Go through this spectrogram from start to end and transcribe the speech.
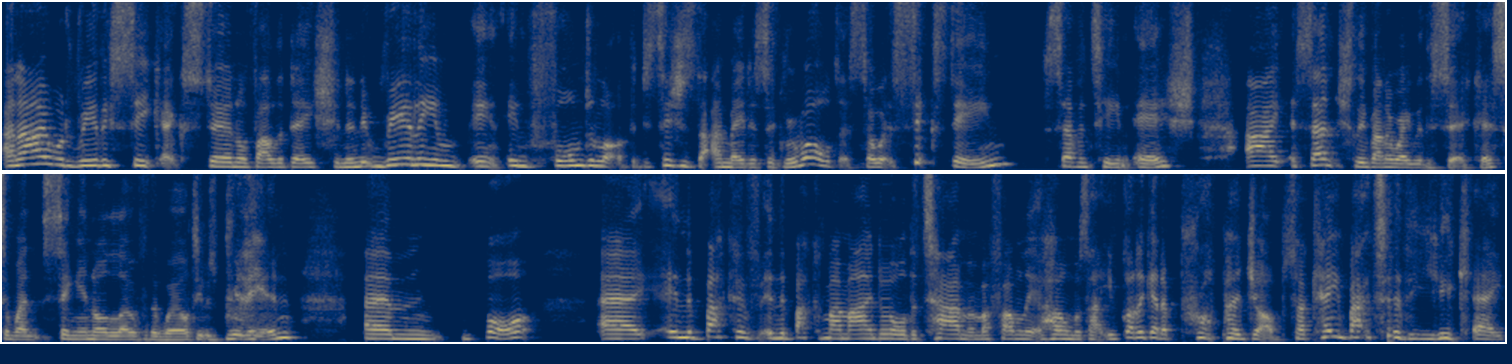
And I would really seek external validation. And it really in, in, informed a lot of the decisions that I made as I grew older. So at 16, 17 ish, I essentially ran away with the circus and went singing all over the world. It was brilliant. Um, but uh, in the back of in the back of my mind all the time, and my family at home was like, "You've got to get a proper job." So I came back to the UK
